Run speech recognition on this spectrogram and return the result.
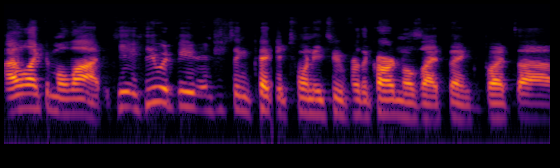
I like him a lot. He he would be an interesting pick at 22 for the Cardinals, I think. But uh,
